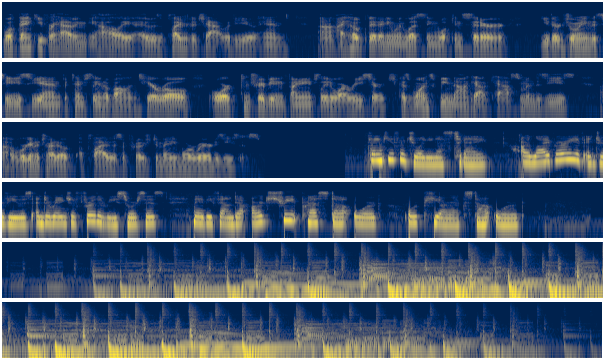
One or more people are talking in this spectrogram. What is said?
Well, thank you for having me, Holly. It was a pleasure to chat with you, and uh, I hope that anyone listening will consider either joining the CDCN, potentially in a volunteer role, or contributing financially to our research. Because once we knock out Castleman disease, uh, we're going to try to apply this approach to many more rare diseases. Thank you for joining us today. Our library of interviews and a range of further resources may be found at archstreetpress.org or prx.org.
